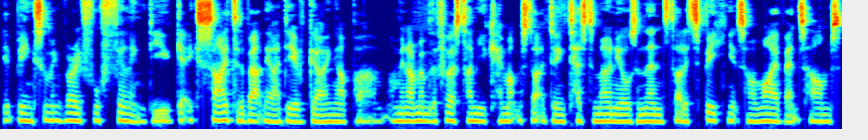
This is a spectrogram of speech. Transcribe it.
it being something very fulfilling? Do you get excited about the idea of going up? Um, I mean, I remember the first time you came up and started doing testimonials, and then started speaking at some of my events. Harms,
